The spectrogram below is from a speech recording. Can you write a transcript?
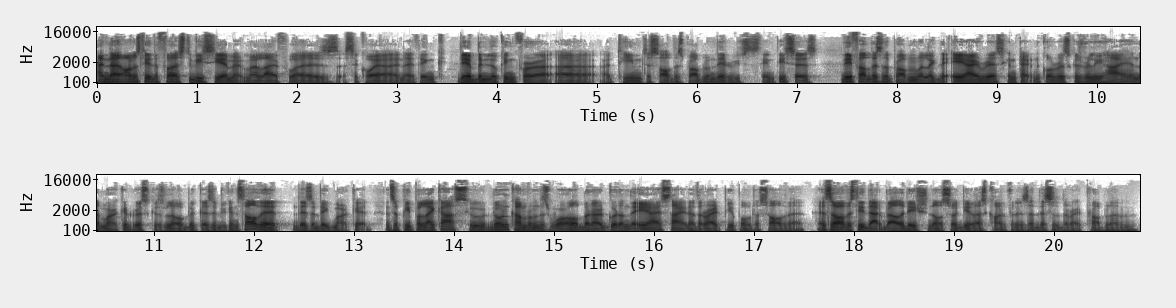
And that honestly, the first VC I met in my life was Sequoia. And I think they've been looking for a, a, a team to solve this problem. They reached the same thesis. They felt this is the problem where like the AI risk and technical risk is really high and the market risk is low because if you can solve it, there's a big market. And so people like us who don't come from this world but are good on the AI side are the right people to solve it. So obviously that validation also gave us confidence that this is the right problem.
